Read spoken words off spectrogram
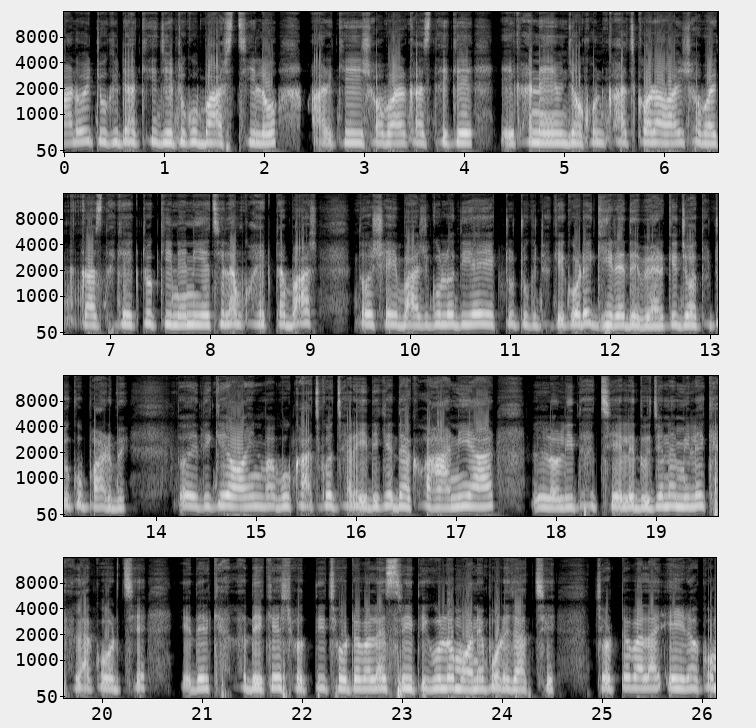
আর ওই টুকিটাকি যেটুকু বাস ছিল, আর কি সবার কাছ থেকে এখানে যখন কাজ করা হয় সবার কাছ থেকে একটু কিনে নিয়েছিলাম কয়েকটা বাস। তো সেই বাসগুলো দিয়ে একটু টুকিটাকি করে ঘিরে দেবে আর কি, যতটুকু পারবে। তো এদিকে অহিনবাবু কাজ করছে, আর এইদিকে দেখো হানি আর ললিতার ছেলে দুজনে মিলে খেলা করছে। এদের খেলা দেখে সত্যি ছোটোবেলার স্মৃতিগুলো মনে পড়ে যাচ্ছে। ছোট্টবেলায় এইরকম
